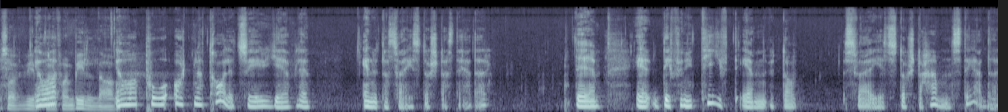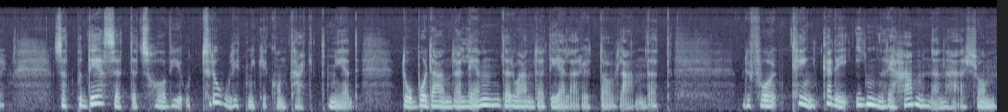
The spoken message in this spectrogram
Så vi ja, bara får en bild av. Ja, på 1800-talet så är ju Gävle en av Sveriges största städer. Det är definitivt en av Sveriges största hamnstäder. Så att på det sättet så har vi otroligt mycket kontakt med då både andra länder och andra delar av landet. Du får tänka dig inre hamnen här som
